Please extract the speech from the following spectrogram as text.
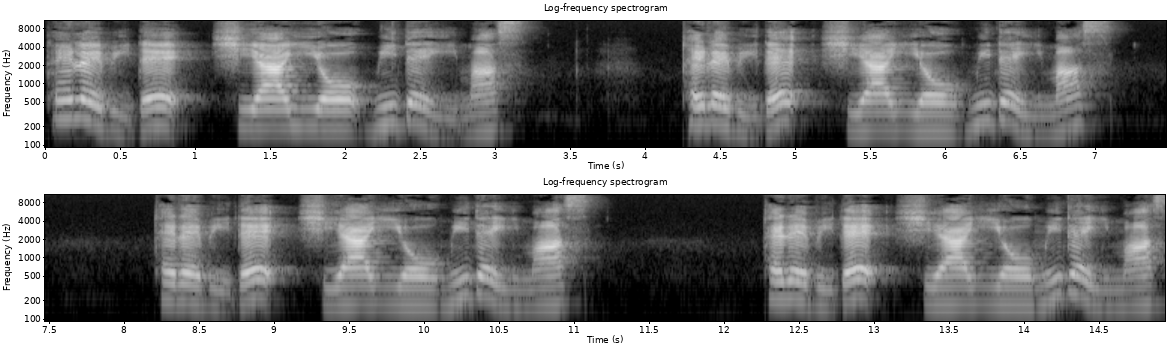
テレビで試合を見ています。テレビで試合を見ています。テレビで試合を見ています。テレビで試合を見ています。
